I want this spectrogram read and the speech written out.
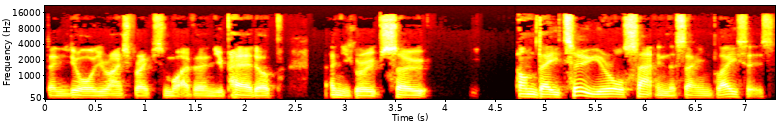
then you do all your icebreakers and whatever, and you're paired up and your groups. So on day two, you're all sat in the same places.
